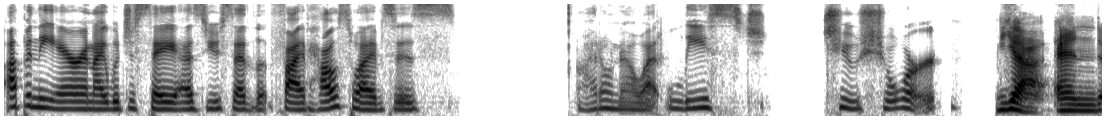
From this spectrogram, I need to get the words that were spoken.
up in the air and I would just say as you said that 5 housewives is I don't know, at least too short. Yeah, and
